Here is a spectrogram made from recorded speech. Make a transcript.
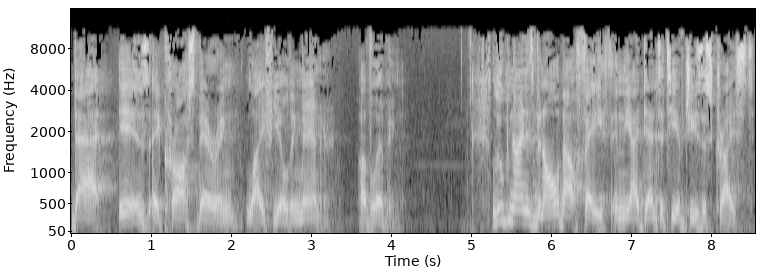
that is a cross-bearing, life-yielding manner of living. Luke 9 has been all about faith in the identity of Jesus Christ,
